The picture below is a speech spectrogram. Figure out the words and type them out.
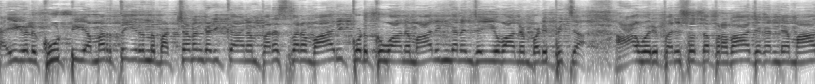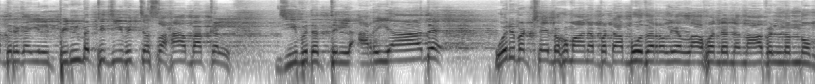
കൈകൾ കൂട്ടി അമർത്തിയിരുന്ന് ഭക്ഷണം കഴിക്കാനും പരസ്പരം വാരിക്കൊടുക്കുവാനും ആലിംഗനം ചെയ്യുവാനും പഠിപ്പിച്ച ആ ഒരു പരിശുദ്ധ പ്രവാചകന്റെ മാതൃകയിൽ പിൻപറ്റി ജീവിച്ച സഹാബാക്കൾ ജീവിതത്തിൽ അറിയാതെ ഒരു പക്ഷേ ബഹുമാനപ്പെട്ട അബൂദർ അലി അള്ളാഹുവിന്റെ നാവിൽ നിന്നും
